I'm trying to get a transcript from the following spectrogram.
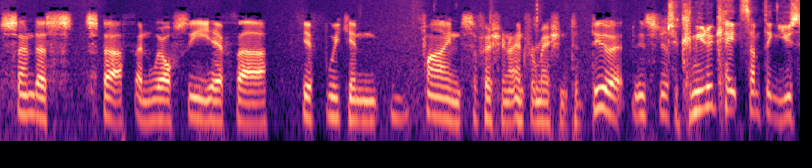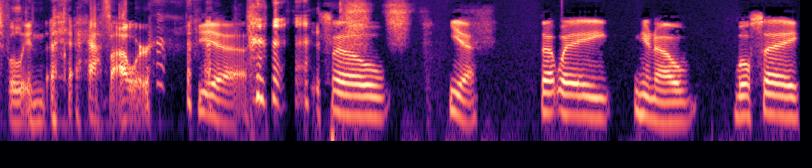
send us stuff, and we'll see if uh, if we can find sufficient information to do it. It's just To communicate something useful in a half hour. yeah. so yeah, that way you know we'll say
